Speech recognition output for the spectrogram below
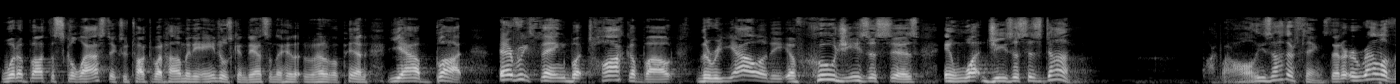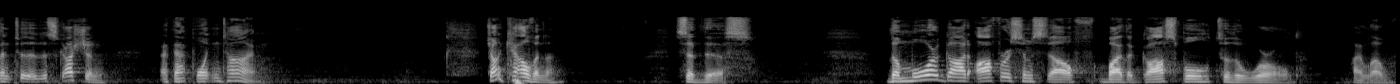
what about the scholastics who talked about how many angels can dance on the head of a pin? Yeah, but everything but talk about the reality of who Jesus is and what Jesus has done. Talk about all these other things that are irrelevant to the discussion at that point in time. John Calvin said this The more God offers himself by the gospel to the world, I love,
